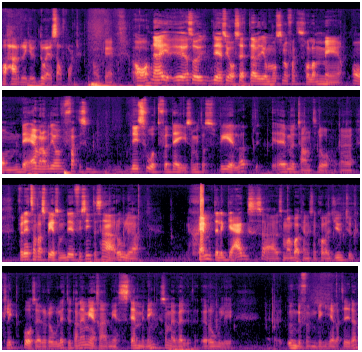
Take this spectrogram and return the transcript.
Ja, herregud. Då är det South Park. Okej. Ja, nej, eh, alltså det som jag har sett där, jag måste nog faktiskt hålla med om det. Även om jag faktiskt... Det är svårt för dig som inte har spelat eh, MUTANT då. Eh, För det är ett sånt här spel som, det finns inte så här roliga skämt eller gags så här som man bara kan liksom kolla YouTube-klipp på så är det roligt. Utan det är mer så här, mer stämning som är väldigt rolig. Eh, underfundig hela tiden.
